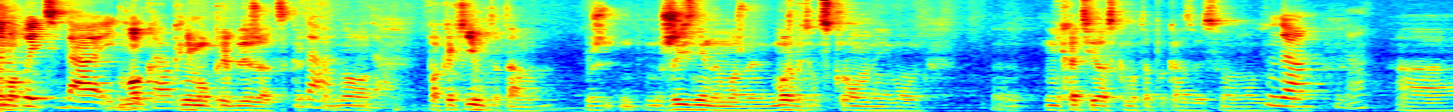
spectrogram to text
может мог- быть, да. или Мог там- к нему приближаться как-то, но по каким-то там жи- жизненным, может быть, может быть, он скромный, ему э, не хотелось кому-то показывать свою музыку. Да, да. А,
